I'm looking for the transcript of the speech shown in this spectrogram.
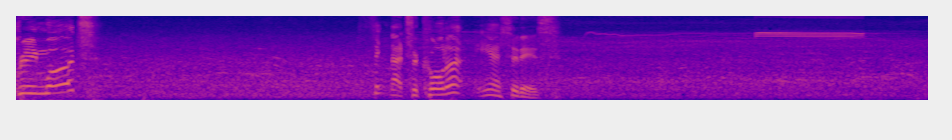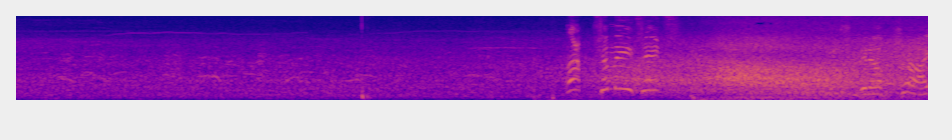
Greenwood. I think that's a corner. Yes, it is. Up to meet it. Decent enough try.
